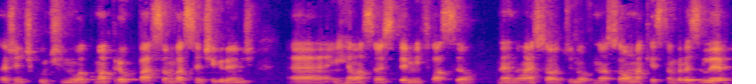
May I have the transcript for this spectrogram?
a, gente continua com uma preocupação bastante grande é, em relação a esse tema inflação, né? Não é só, de novo, não é só uma questão brasileira,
